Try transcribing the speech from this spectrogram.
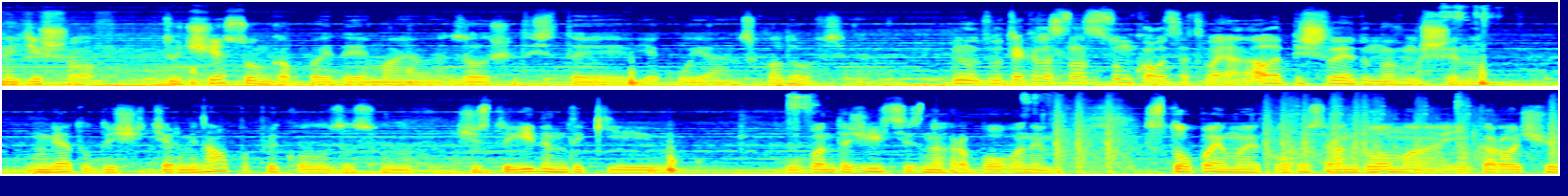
Не дійшов. Тут ще сумка, по ідеї, має залишитися, те, в яку я складувався. Ну, тут якраз та сумка оце твоя, але пішли, я думаю, в машину. Я туди ще термінал по приколу засунув. Чисто їдемо такі у вантажівці з награбованим, стопаємо якогось рандома і, коротше,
